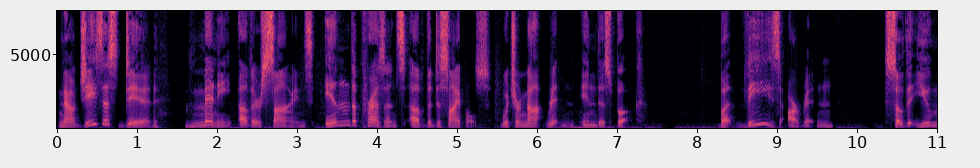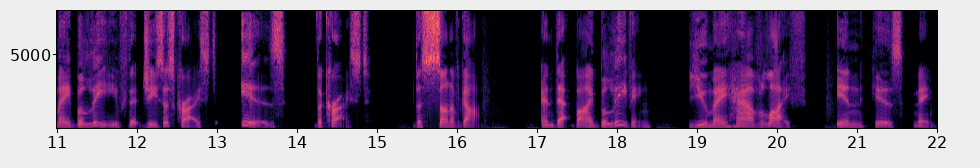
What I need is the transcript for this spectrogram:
Now Jesus did many other signs in the presence of the disciples, which are not written in this book. But these are written so that you may believe that Jesus Christ is the Christ, the Son of God, and that by believing you may have life in his name.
